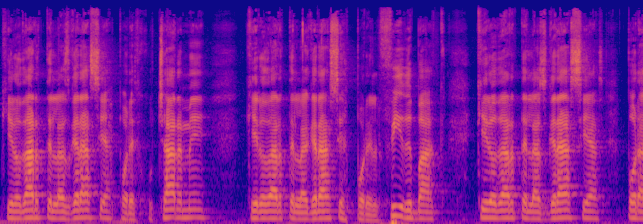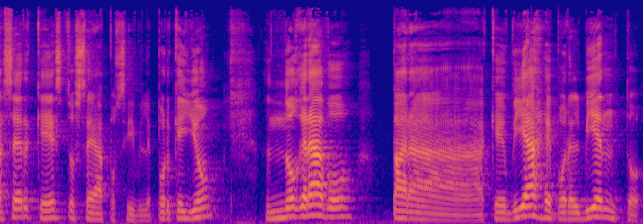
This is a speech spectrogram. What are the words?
Quiero darte las gracias por escucharme. Quiero darte las gracias por el feedback. Quiero darte las gracias por hacer que esto sea posible. Porque yo no grabo para que viaje por el viento,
